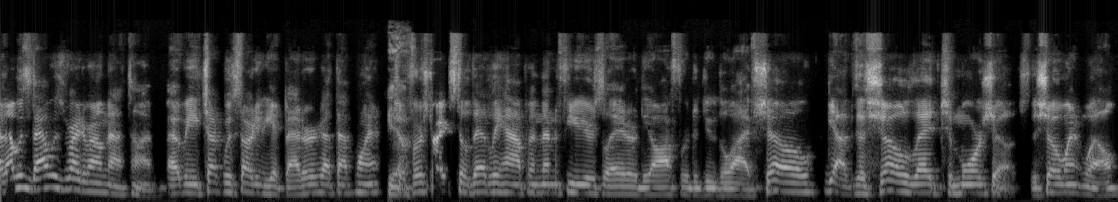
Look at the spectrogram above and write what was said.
that was that was right around that time. I mean, Chuck was starting to get better at that point. Yeah. So First Strike Still Deadly happened. Then a few years later, the offer to do the live show. Yeah, the show led to more shows. The show went well.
